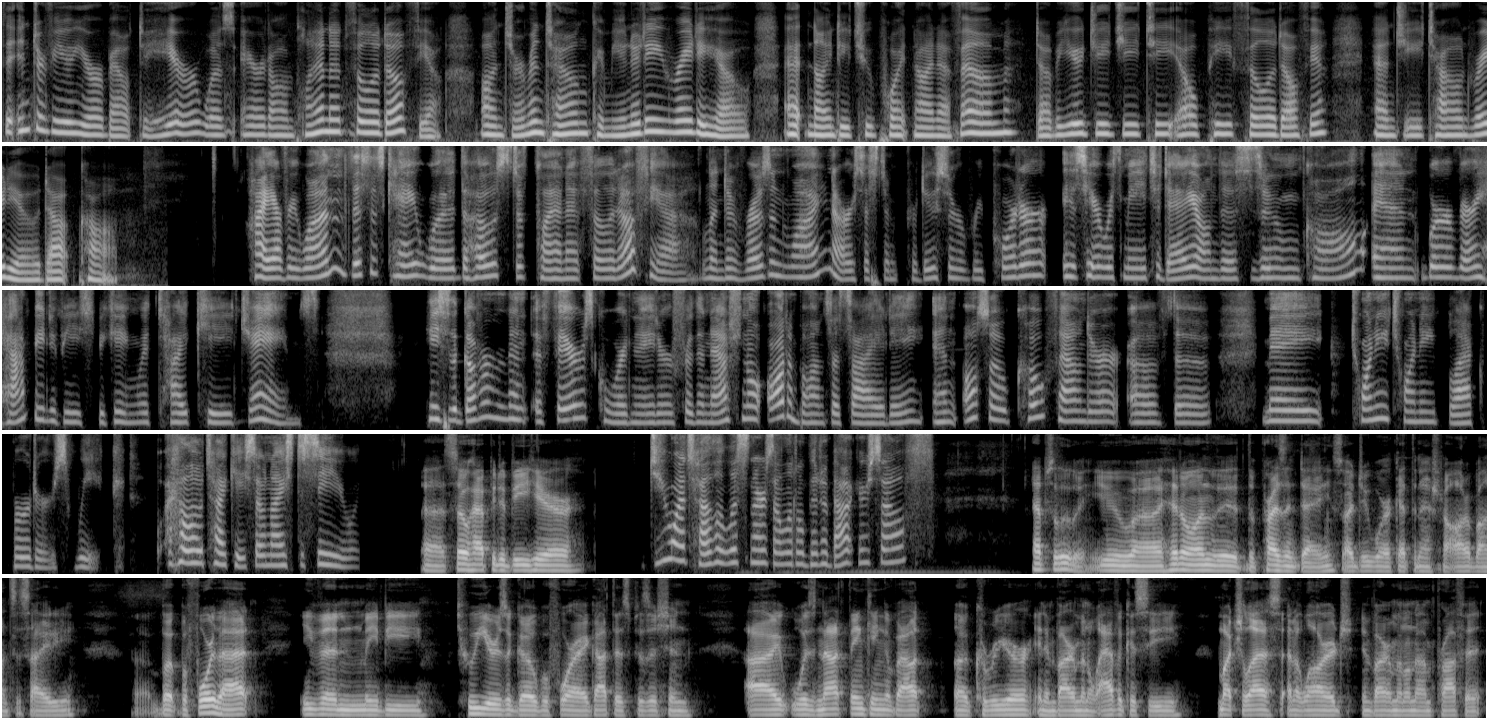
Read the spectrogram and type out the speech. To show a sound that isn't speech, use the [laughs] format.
The interview you're about to hear was aired on Planet Philadelphia on Germantown Community Radio at 92.9 FM, WGGTLP Philadelphia, and gtownradio.com. Hi, everyone. This is Kay Wood, the host of Planet Philadelphia. Linda Rosenwine, our assistant producer reporter, is here with me today on this Zoom call, and we're very happy to be speaking with Tykee James. He's the Government Affairs Coordinator for the National Audubon Society and also co founder of the May 2020 Black Birders Week. Hello, Tykee. So nice to see you. Uh, so happy to be here. Do you want to tell the listeners a little bit about yourself? Absolutely. You uh, hit on the, the present day. So I do work at the National Audubon Society. Uh, but before that, even maybe two years ago, before I got this position, I was not thinking about a career in environmental advocacy, much less at a large environmental nonprofit.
